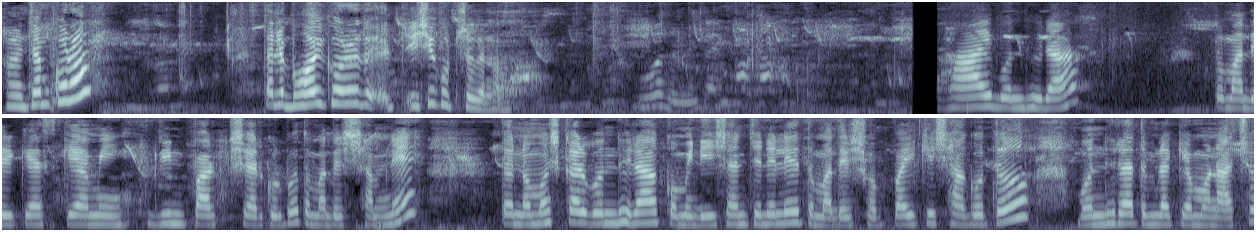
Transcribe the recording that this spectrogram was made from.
হ্যাঁ জাম্প করো। তাহলে ভয় করে ইসে করছ কেন? হাই বন্ধুরা, তোমাদেরকে আজকে আমি গ্রিন পার্ক শেয়ার করব তোমাদের সামনে। তো নমস্কার বন্ধুরা কমেডিশান চ্যানেলে তোমাদের সবাইকে স্বাগত। বন্ধুরা, তোমরা কেমন আছো?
